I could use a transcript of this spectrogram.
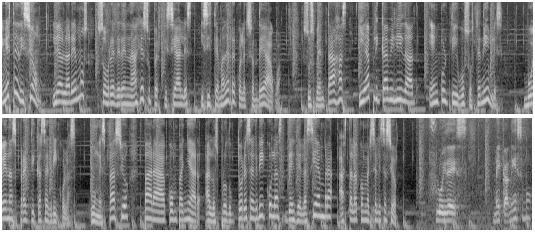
En esta edición le hablaremos sobre drenajes superficiales y sistemas de recolección de agua, sus ventajas y aplicabilidad en cultivos sostenibles. Buenas prácticas agrícolas, un espacio para acompañar a los productores agrícolas desde la siembra hasta la comercialización. Fluidez, mecanismo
